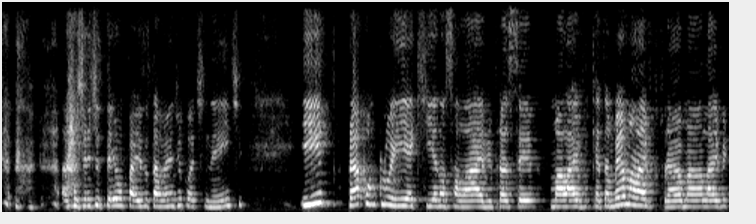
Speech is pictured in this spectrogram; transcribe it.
A gente tem um país do tamanho de um continente. E para concluir aqui a nossa live, para ser uma live que é também uma live cultural, é uma live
